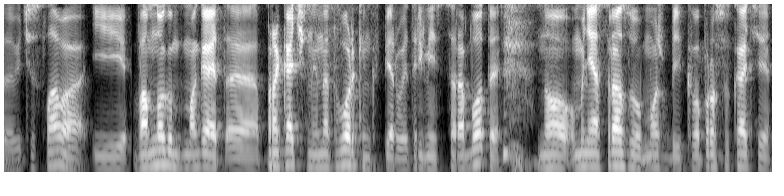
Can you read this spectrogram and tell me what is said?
э, Вячеслава, и во многом помогает э, прокачанный нетворкинг в первые три месяца работы. Но у меня сразу, может быть, к вопросу Кати,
